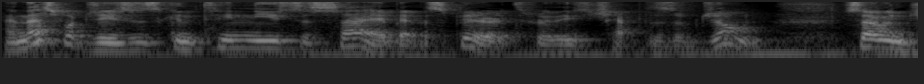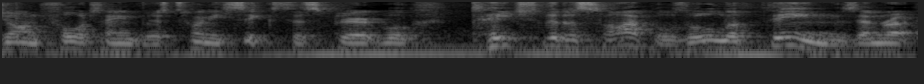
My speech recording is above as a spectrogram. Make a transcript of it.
And that's what Jesus continues to say about the Spirit through these chapters of John. So in John 14, verse 26, the Spirit will teach the disciples all the things and re-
